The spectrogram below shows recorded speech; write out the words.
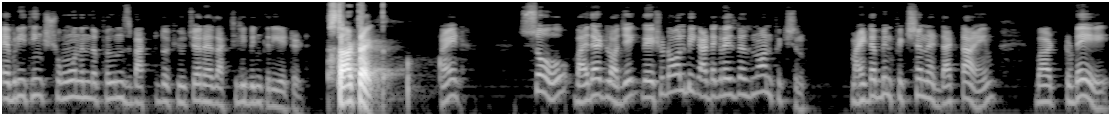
everything shown in the films Back to the Future has actually been created. star trek Right? So, by that logic, they should all be categorized as non fiction. Might have been fiction at that time, but today,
